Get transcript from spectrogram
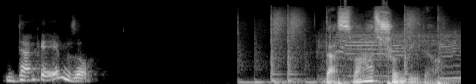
Danke ebenso. Das war's schon wieder.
